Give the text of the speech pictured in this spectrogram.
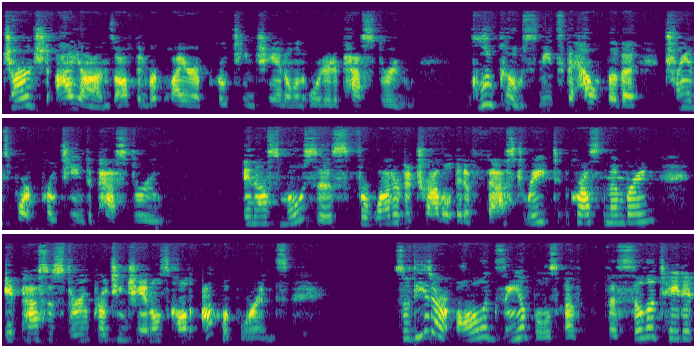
Charged ions often require a protein channel in order to pass through. Glucose needs the help of a transport protein to pass through. In osmosis, for water to travel at a fast rate across the membrane, it passes through protein channels called aquaporins. So these are all examples of facilitated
